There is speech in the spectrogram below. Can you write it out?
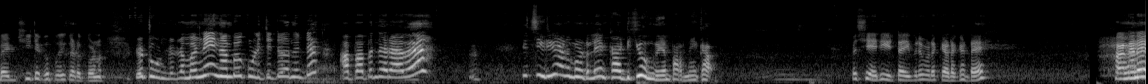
ബെഡ്ഷീറ്റൊക്കെ പോയി കിടക്കണം. ഒരു തുണ്ടര മണി നമ്മൾ കുളിച്ചിട്ട് വന്നിട്ട് അപ്പാപ്പൻ തരാവേ. ഈ ചിരി കാണുമ്പോണ്ടല്ലേ ഞാൻ കടിക്കുമെന്ന് ഞാൻ പറഞ്ഞേക്കാം. അപ്പം ശരി കേട്ടോ ഇവരിവിടെ കിടക്കട്ടെ. അങ്ങനെ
